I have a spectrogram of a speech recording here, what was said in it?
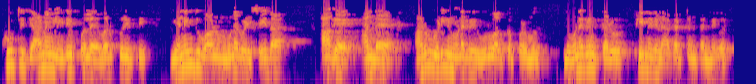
கூட்டு தியானங்கள் இதை போல வற்புறுத்தி இணைந்து வாழும் உணர்வை செய்தால் ஆக அந்த அருள் உணர்வை உருவாக்கப்படும் இந்த உணர்வின் கரு தீமைகளை அகற்றும் தன்மை வரும்.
